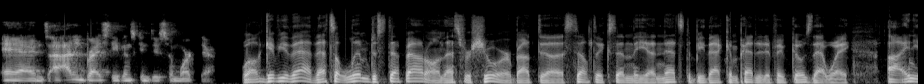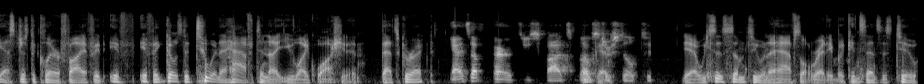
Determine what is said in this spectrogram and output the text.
And I think Brad Stevens can do some work there. Well, I'll give you that. That's a limb to step out on, that's for sure, about the uh, Celtics and the uh, Nets to be that competitive if it goes that way. Uh, and yes, just to clarify, if it if, if it goes to two and a half tonight, you like Washington. That's correct? Yeah, it's up there a few spots. Most okay. are still two. Yeah, we see some two and a halves already, but consensus two.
